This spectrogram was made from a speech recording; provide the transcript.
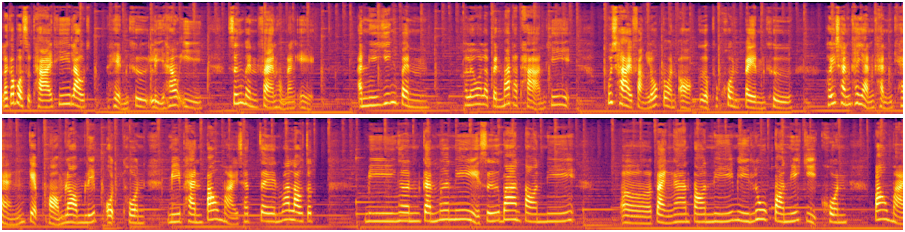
แล้วก็บทสุดท้ายที่เราเห็นคือหลี่เฮาอี ซึ่งเป็นแฟนของนางเอก อันนี้ยิ่งเป็นเขาเรียกว่าอะไรเป็นมาตรฐานที่ผู้ชายฝั่งโลกตะวันออกเกือบทุกคนเป็นคือเฮ้ยฉันขยันขันแข็ง เก็บหอมรอมริบอดทน มีแผนเป้าหมายชัดเจนว่าเราจะมีเงินกันเมื่อนี่ซื้อบ้านตอนนี้แต่งงานตอนนี้มีลูกตอนนี้กี่คนเป้าหมาย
